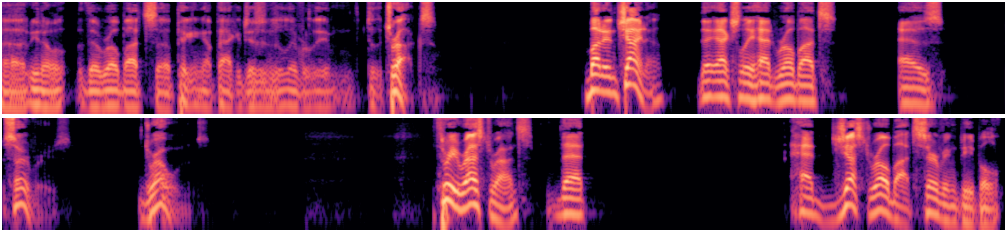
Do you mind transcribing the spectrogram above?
uh, you know, the robots uh, picking up packages and delivering them to the trucks. But in China, they actually had robots as servers, drones. Three restaurants that had just robots serving people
